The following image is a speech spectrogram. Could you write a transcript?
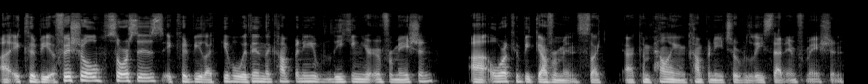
Uh, it could be official sources. It could be like people within the company leaking your information, uh, or it could be governments like uh, compelling a company to release that information.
